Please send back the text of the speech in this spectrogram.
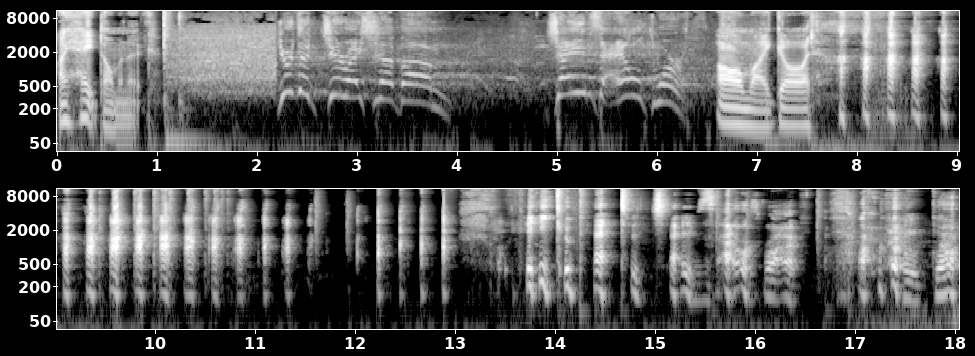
I hate Dominik. You're the generation of um, James Ellsworth. Oh my god. He compared to James Ellsworth. Oh my god.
